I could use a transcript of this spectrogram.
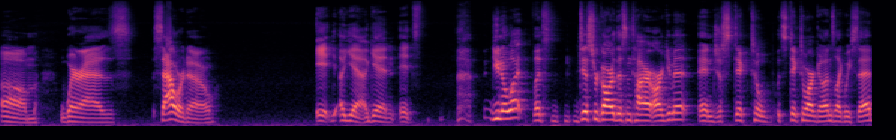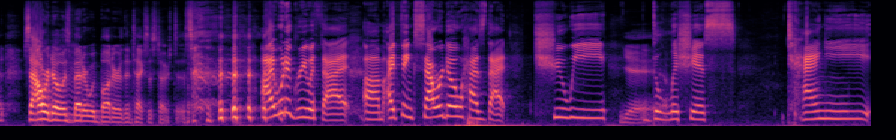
Um whereas sourdough it uh, yeah, again, it's you know what? Let's disregard this entire argument and just stick to stick to our guns like we said. Sourdough is better with butter than Texas toast is. I would agree with that. Um, I think sourdough has that chewy, yeah. delicious, tangy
